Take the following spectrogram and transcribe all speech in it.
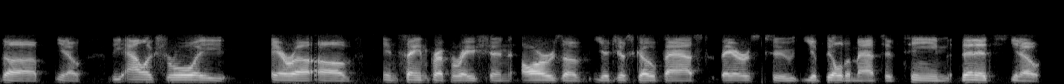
the you know the Alex Roy era of insane preparation, ours of you just go fast, theirs to you build a massive team. Then it's you know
